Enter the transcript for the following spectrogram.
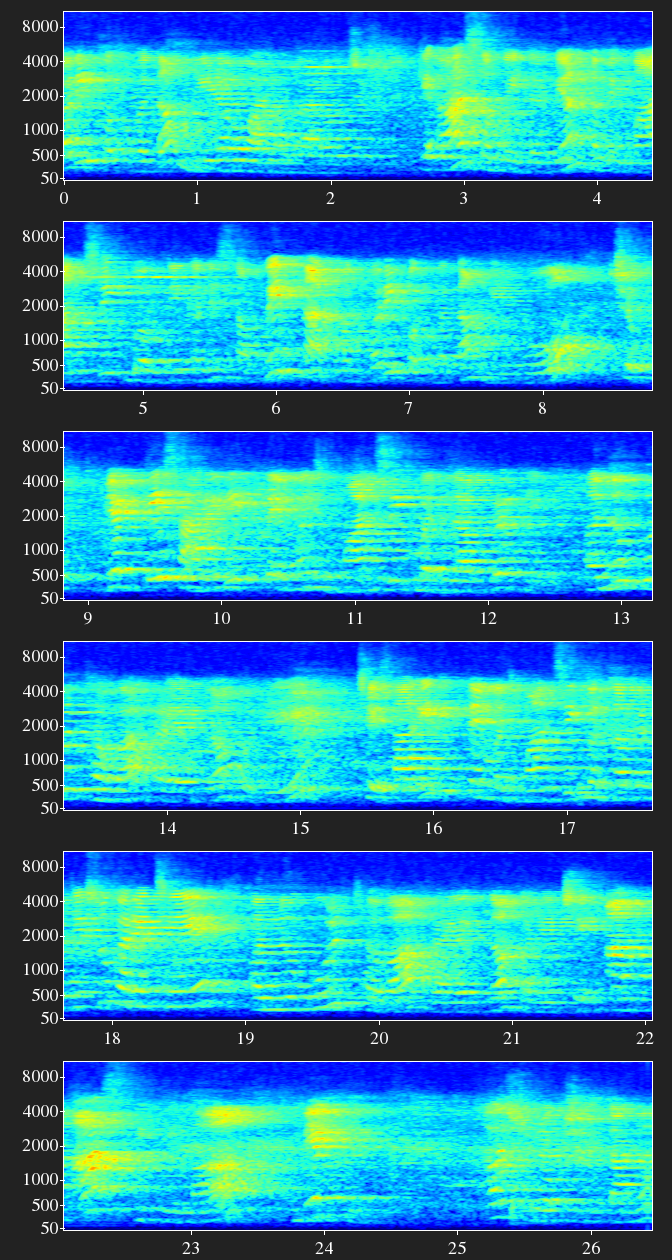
પરિપક્વતા મેળવવાનો ગાળો છે કે આ સમય દરમિયાન તમે માનસિક બૌદ્ધિક અને સંવેદનાત્મક પરિપક્વતા મેળવો છો વ્યક્તિ શારીરિક તેમજ માનસિક બદલાવ પ્રત્યે અનુકૂળ થવા પ્રયત્ન કરે છે. શારીરિક તેમજ માનસિક બદલાવ પ્રત્યે શું કરે છે? અનુકૂળ થવા પ્રયત્ન કરે છે. આમ આ સ્થિતિમાં વ્યક્તિ અસુરક્ષિતતાનો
